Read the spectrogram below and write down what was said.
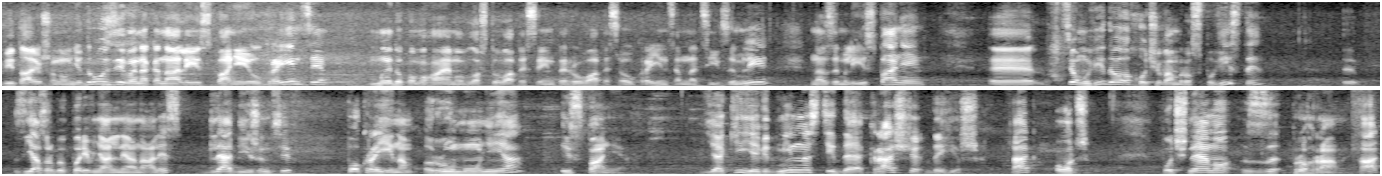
Вітаю, шановні друзі! Ви на каналі Іспанії Українці. Ми допомагаємо влаштуватися інтегруватися українцям на цій землі, на землі Іспанії. Е, В цьому відео хочу вам розповісти. е, Я зробив порівняльний аналіз для біженців по країнам Румунія, Іспанія. Які є відмінності, де краще, де гірше. Так? Отже, почнемо з програми. Так?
